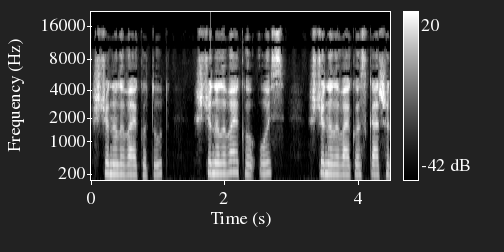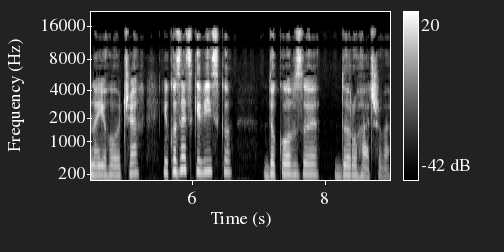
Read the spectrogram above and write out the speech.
що наливайко тут, що наливайко ось що наливайко скаче на його очах, і козацьке військо доковзує до Рогачева.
